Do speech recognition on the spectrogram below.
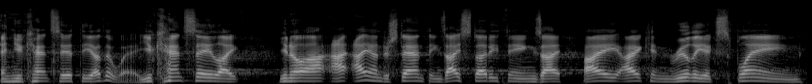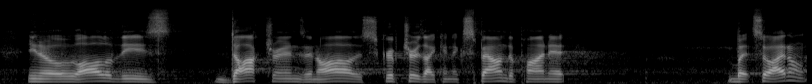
And you can't say it the other way. You can't say, like, you know, I, I understand things, I study things, I, I, I can really explain, you know, all of these doctrines and all the scriptures, I can expound upon it. But so I don't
